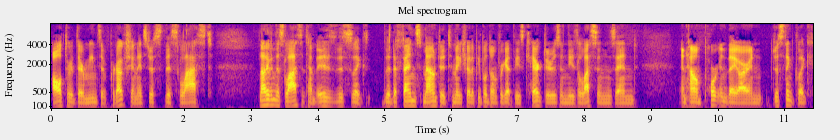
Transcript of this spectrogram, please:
altered their means of production. It's just this last not even this last attempt. It is this like the defense mounted to make sure that people don't forget these characters and these lessons and and how important they are and just think like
